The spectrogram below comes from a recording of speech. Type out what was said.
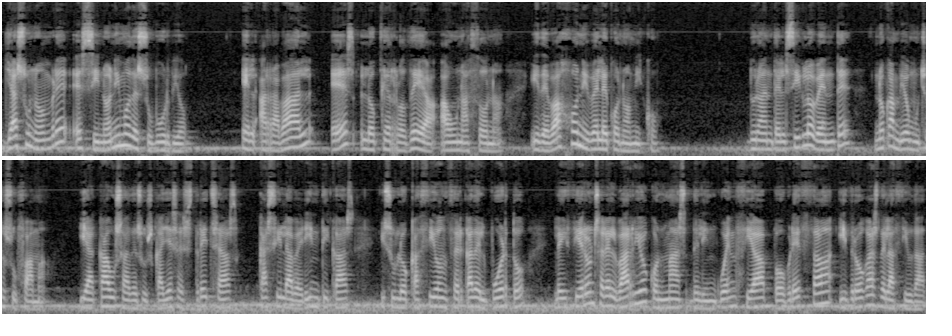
Ya su nombre es sinónimo de suburbio. El arrabal es lo que rodea a una zona y de bajo nivel económico. Durante el siglo XX no cambió mucho su fama, y a causa de sus calles estrechas, casi laberínticas, y su locación cerca del puerto, le hicieron ser el barrio con más delincuencia, pobreza y drogas de la ciudad.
